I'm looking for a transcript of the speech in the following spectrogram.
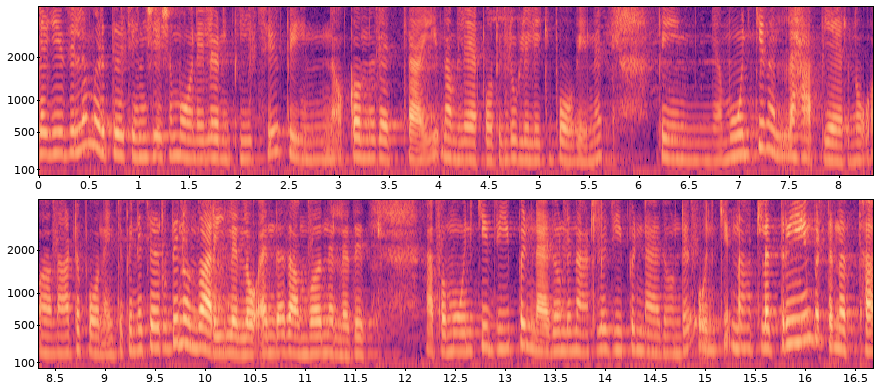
ലഗേജെല്ലാം എടുത്തു വെച്ചതിന് ശേഷം മോനെല്ലാം എണിപ്പിച്ച് പിന്നെ ഒക്കെ ഒന്ന് സെറ്റായി നമ്മൾ എയർപോർട്ടിന്റെ ഉള്ളിലേക്ക് പോവേന്ന്. പിന്നെ മോനിക്ക് നല്ല ഹാപ്പി ആയിരുന്നു നാട്ടിൽ പോകുന്നതായിട്ട് പിന്നെ ചെറുതിനൊന്നും അറിയില്ലല്ലോ എന്താ സംഭവം എന്നുള്ളത്. അപ്പോൾ മോനിക്ക് ജീപ്പ് ഉണ്ടായതുകൊണ്ട് നാട്ടിൽ ജീപ്പ് ഉണ്ടായതുകൊണ്ട് എനിക്ക് നാട്ടിൽ അത്രയും പെട്ടെന്ന് എത്താ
